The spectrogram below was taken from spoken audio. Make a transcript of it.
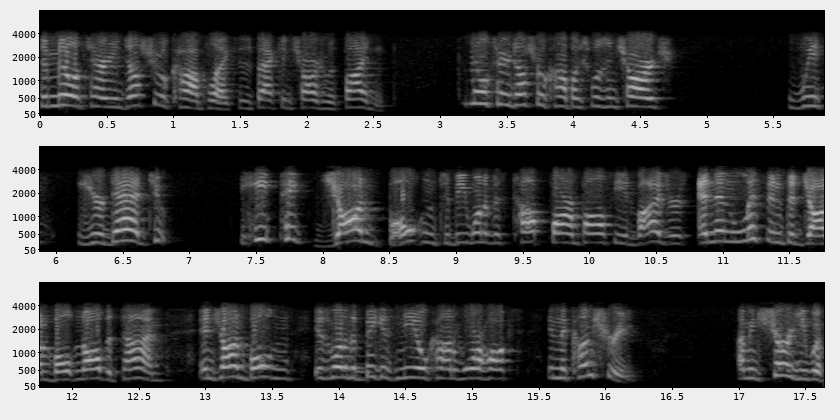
the military industrial complex is back in charge with Biden. The military industrial complex was in charge with your dad, too. He picked John Bolton to be one of his top foreign policy advisors and then listened to John Bolton all the time. And John Bolton is one of the biggest neocon warhawks in the country. I mean, sure, he was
